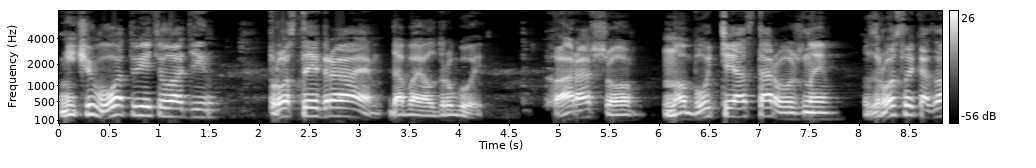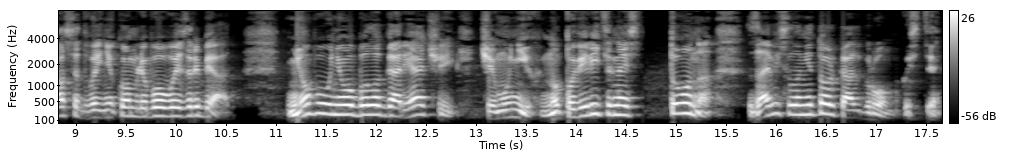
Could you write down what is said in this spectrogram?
«Ничего», – ответил один. «Просто играем», – добавил другой. «Хорошо, но будьте осторожны». Взрослый казался двойником любого из ребят. Небо у него было горячей, чем у них, но повелительность тона зависела не только от громкости.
